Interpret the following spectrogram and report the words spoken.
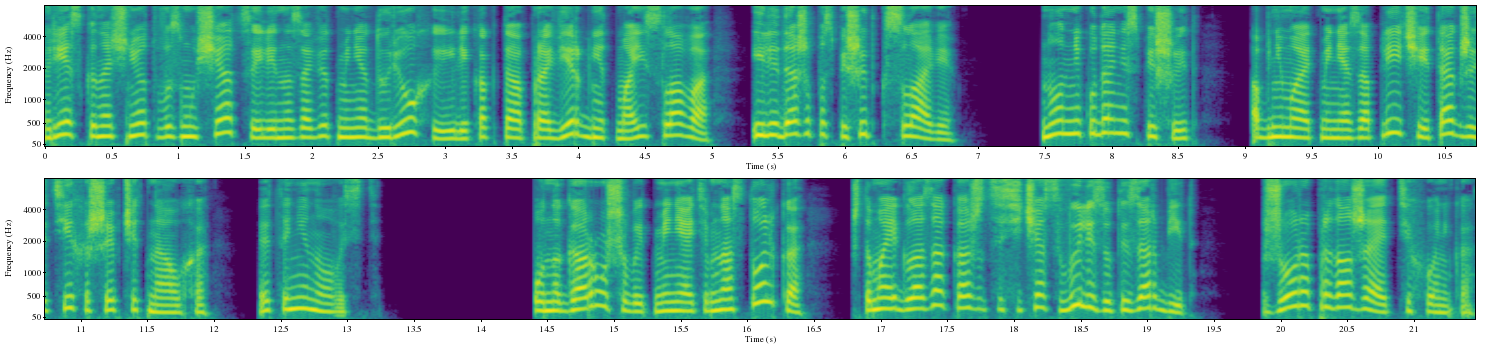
резко начнет возмущаться или назовет меня дурехой, или как-то опровергнет мои слова, или даже поспешит к Славе. Но он никуда не спешит, обнимает меня за плечи и также тихо шепчет на ухо. Это не новость. Он огорошивает меня этим настолько, что мои глаза, кажется, сейчас вылезут из орбит. Жора продолжает тихонько.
